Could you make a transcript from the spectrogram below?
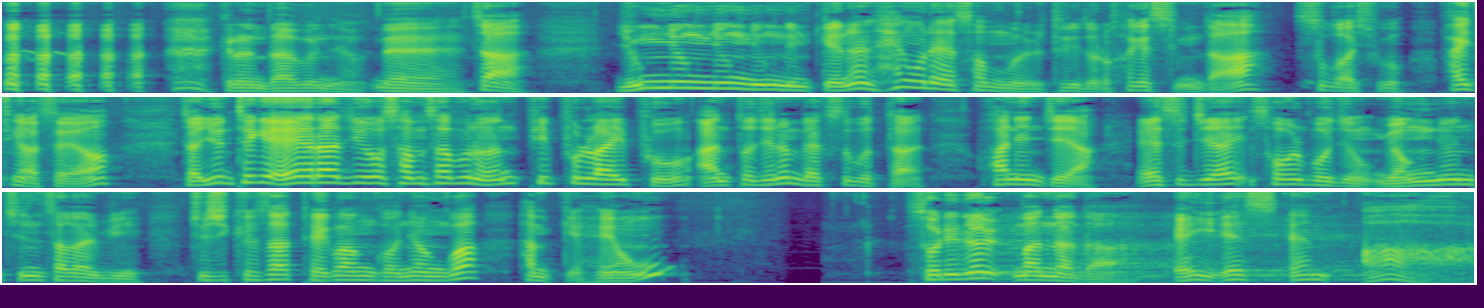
그런다 하군요. 네. 자, 6666님께는 행운의 선물 드리도록 하겠습니다. 수고하시고 파이팅 하세요. 자, 윤택의 에헤라디오 3, 4부는 피플라이프, 안 터지는 맥스부탄, 환인제약, SGI 서울보증, 명륜 진사갈비, 주식회사 대광건영과 함께해요. 소리를 만나다 ASMR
